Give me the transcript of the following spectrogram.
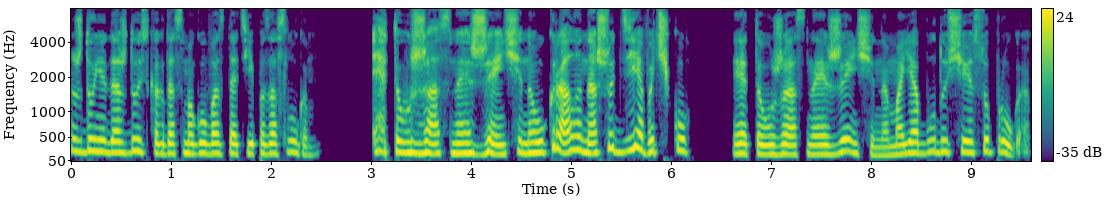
Жду не дождусь, когда смогу воздать ей по заслугам. «Эта ужасная женщина украла нашу девочку!» «Эта ужасная женщина — моя будущая супруга»,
